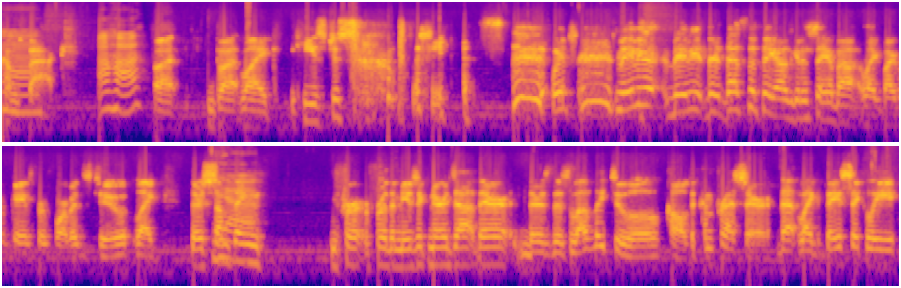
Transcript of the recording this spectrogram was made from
comes back. uh huh. But but like he's just so oblivious, which maybe maybe that's the thing I was gonna say about like Michael Caine's performance too. Like there's something. For for the music nerds out there, there's this lovely tool called a compressor that like basically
